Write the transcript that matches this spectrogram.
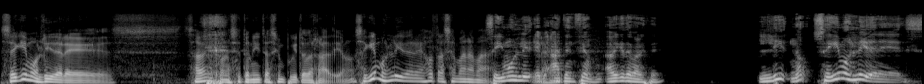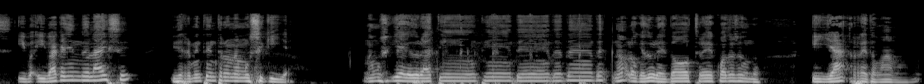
Seguimos líderes, ¿sabes? Con ese tonito así un poquito de radio, ¿no? Seguimos líderes otra semana más. Seguimos gente- atención, a ver qué te parece. Li- no, seguimos líderes. Y va, y va cayendo la S y de repente entra una musiquilla. Una musiquilla que dura tin, tin, tin, no, lo que dure, dos, tres, cuatro segundos. Y ya retomamos, ¿no?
